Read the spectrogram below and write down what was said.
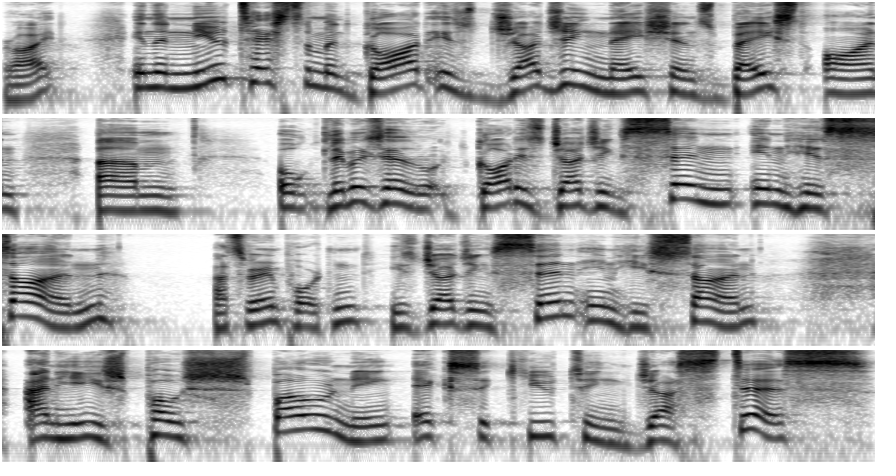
right? In the New Testament, God is judging nations based on, um, oh, let me say, God is judging sin in His Son. That's very important. He's judging sin in His Son, and He's postponing executing justice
